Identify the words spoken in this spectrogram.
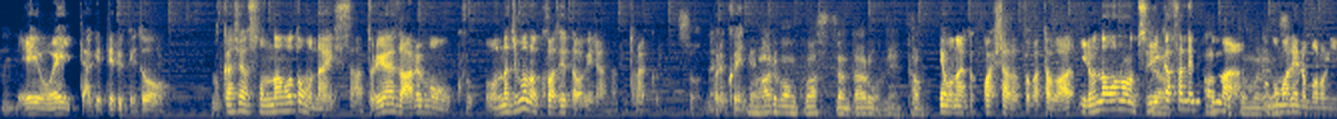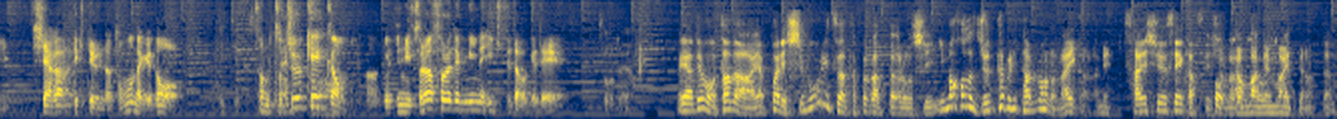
うん栄養 A ってあげてるけど、昔はそんなこともないしさ、とりあえずあるもん同じものを食わせたわけじゃん、なんとなく。そうねこれ。食えんじゃねまあアルバム食わせてたんだろうね、多分。で、お腹壊しただとか、多分いろんなものの積み重ねで今、ここまでのものに仕上がってきてるんだと思うんだけど、その途中経過もさ別にそれはそれでみんな生きてたわけで、そうだよ。いや、でもただ、やっぱり死亡率は高かったろうし、今ほど潤沢に食べ物ないからね。最終生活でしょ、何万年前ってなったら。だ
